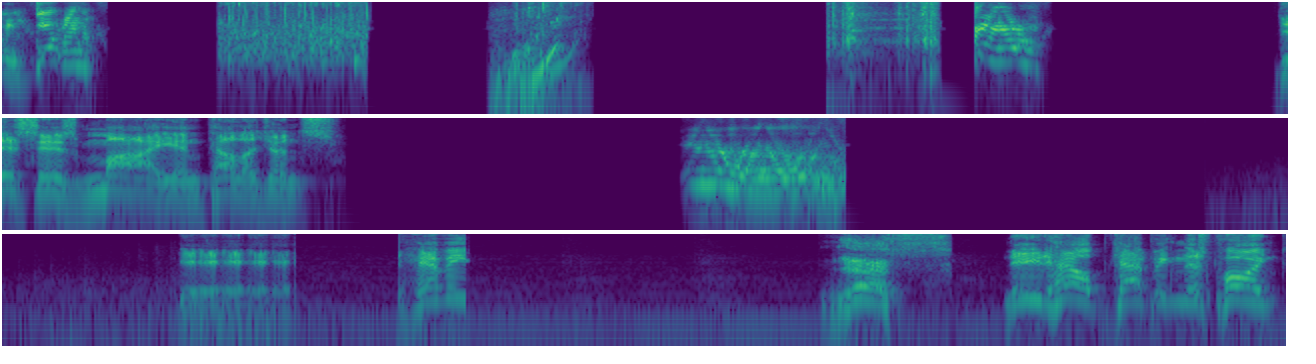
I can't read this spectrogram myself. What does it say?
Get it, get it! This is my intelligence. Heavy? Yes! Need help capping this point.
